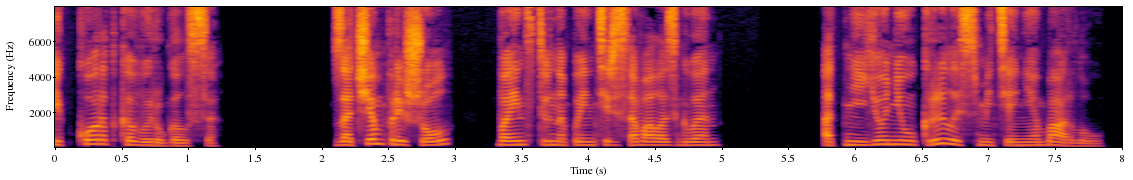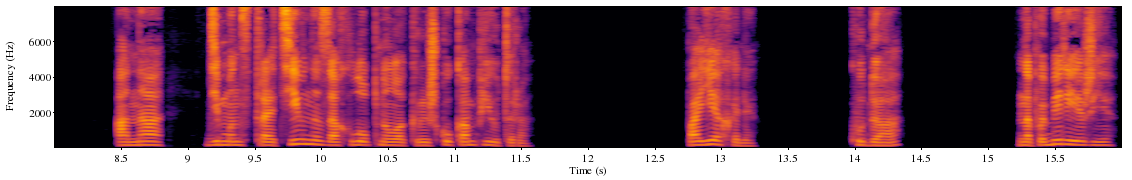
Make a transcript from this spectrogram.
и коротко выругался. «Зачем пришел?» — воинственно поинтересовалась Гвен. От нее не укрылось смятение Барлоу. Она демонстративно захлопнула крышку компьютера. «Поехали». «Куда?» На побережье.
